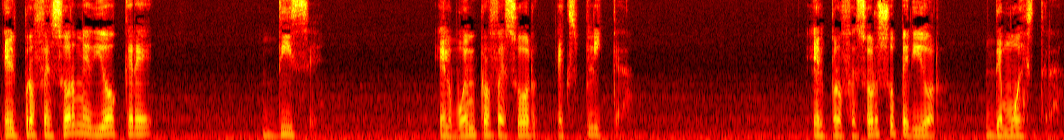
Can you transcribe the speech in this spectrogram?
El profesor mediocre dice, el buen profesor explica, el profesor superior demuestra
